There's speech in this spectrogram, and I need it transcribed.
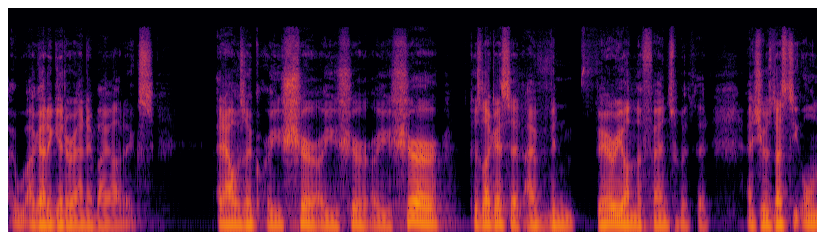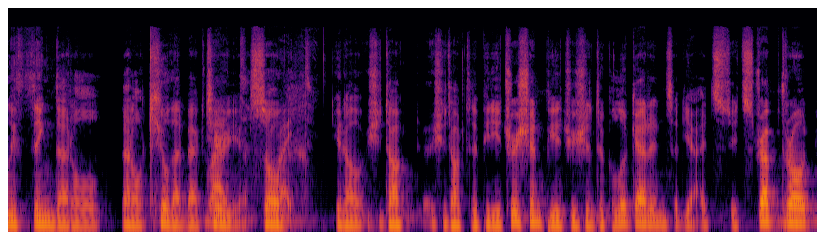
I, I got to get her antibiotics." And I was like, "Are you sure? Are you sure? Are you sure?" Because, like I said, I've been very on the fence with it. And she was, "That's the only thing that'll that'll kill that bacteria." Right, So right? you know, she talked she talked to the pediatrician. Pediatrician took a look at it and said, "Yeah, it's it's strep throat.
